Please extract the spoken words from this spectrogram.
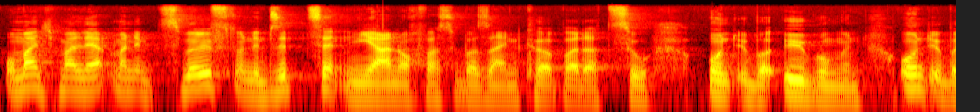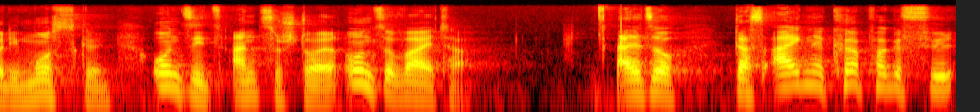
Und manchmal lernt man im 12. und im 17. Jahr noch was über seinen Körper dazu und über Übungen und über die Muskeln und sie anzusteuern und so weiter. Also das eigene Körpergefühl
